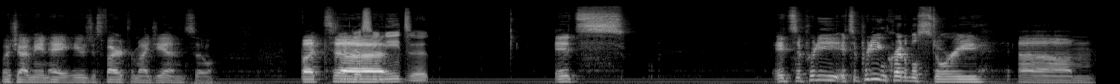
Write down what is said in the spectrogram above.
Which I mean, hey, he was just fired from IGN, so. But uh, I guess he needs it. it's it's a pretty it's a pretty incredible story um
